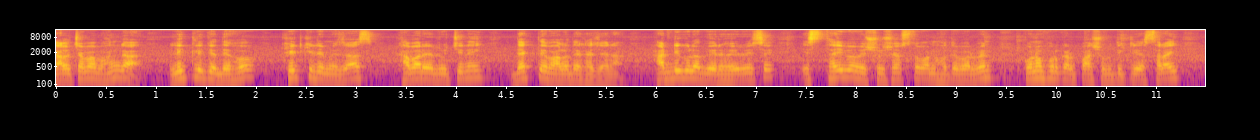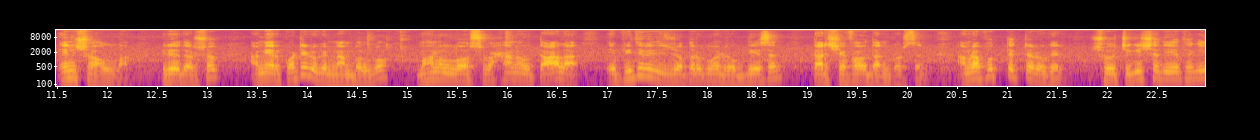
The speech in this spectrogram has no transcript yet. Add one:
গালচাপা ভাঙ্গা, লিকলিকে দেহ, খিটখিটে মেজাজ, খাবারের রুচি নেই, দেখতে ভালো দেখা যায় না, হাড্ডিগুলো বের হয়ে রয়েছে, স্থায়ীভাবে সুস্বাস্থ্যবান হতে পারবেন, কোনো প্রকার পার্শ্ব প্রতিক্রিয়া ছাড়াই, ইনশাআল্লাহ। প্রিয় দর্শক, আমি আর কটি রোগের নাম বলব? মহানাল্লাহ সুবাহান তালা এই পৃথিবীতে যত রকমের রোগ দিয়েছেন, তার শেফাও দান করছেন। আমরা প্রত্যেকটা রোগের সুচিকিৎসা দিয়ে থাকি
